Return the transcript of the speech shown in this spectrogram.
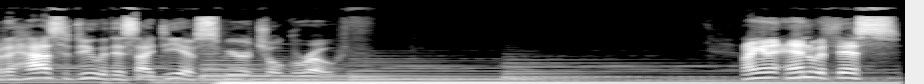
But it has to do with this idea of spiritual growth. And I'm going to end with this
